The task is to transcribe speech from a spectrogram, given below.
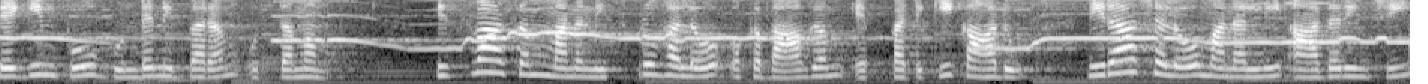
తెగింపు గుండె నిబ్బరం ఉత్తమం. విశ్వాసం మన నిస్పృహలో ఒక భాగం ఎప్పటికీ కాదు. నిరాశలో మనల్ని ఆదరించి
